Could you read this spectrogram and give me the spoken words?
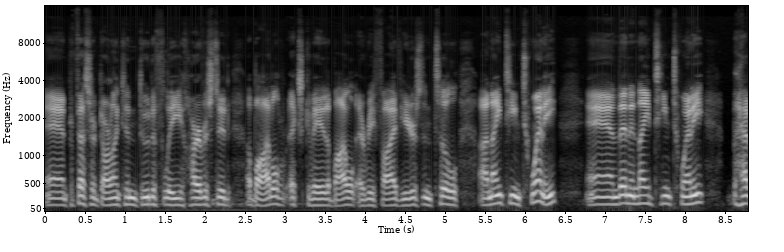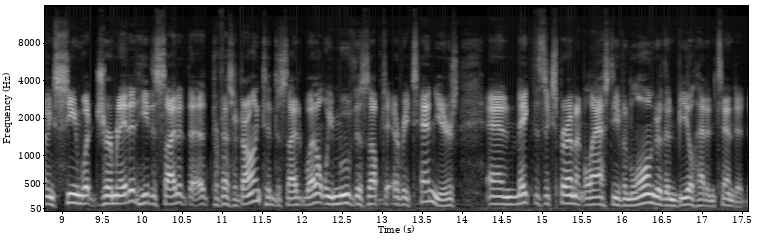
and Professor Darlington dutifully harvested a bottle, excavated a bottle every five years until uh, 1920. And then in 1920, having seen what germinated, he decided that Professor Darlington decided, why don't we move this up to every 10 years and make this experiment last even longer than Beal had intended.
